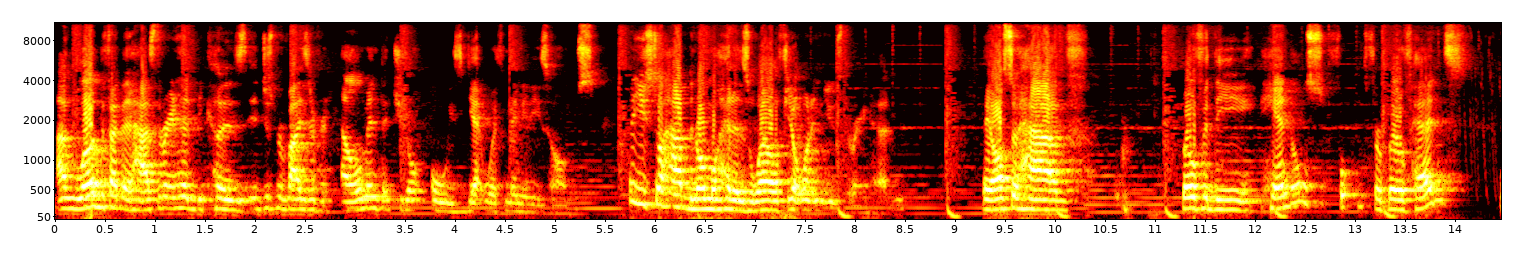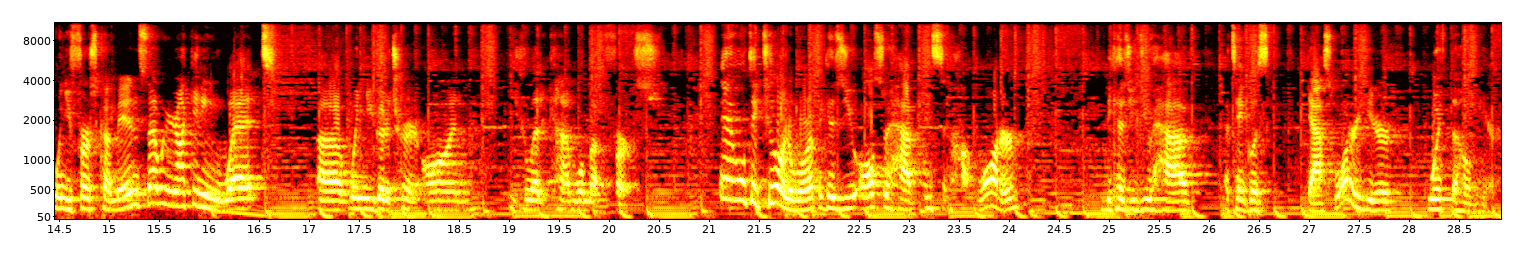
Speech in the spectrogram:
I love the fact that it has the rain head because it just provides a different element that you don't always get with many of these homes. But you still have the normal head as well if you don't want to use the rain head. They also have both of the handles for, for both heads when you first come in, so that way you're not getting wet uh, when you go to turn it on. You can let it kind of warm up first. And it won't take too long to warm up because you also have instant hot water because you do have a tankless gas water heater with the home here.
